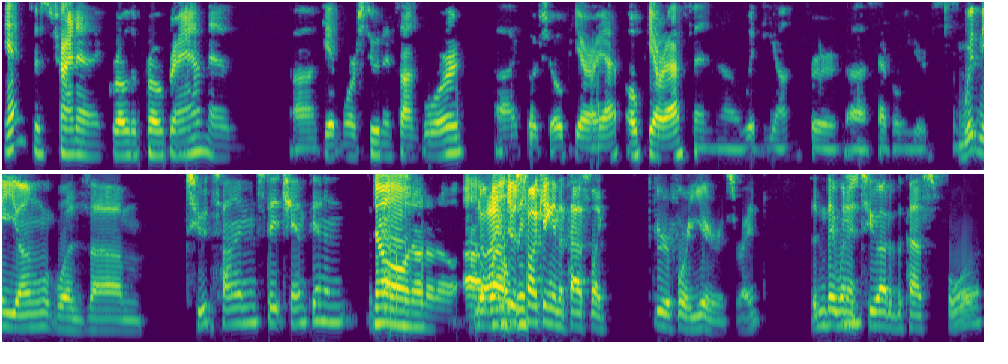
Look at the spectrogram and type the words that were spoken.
yeah, just trying to grow the program and uh, get more students on board. Uh, I coached OPRF, OPRF and uh, Whitney Young for uh, several years. Whitney Young was um, two-time state champion in no, past? no, no, no, uh, no. Well, I'm just talking in the past like three or four years, right? Didn't they win it mm-hmm. two out of the past four?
